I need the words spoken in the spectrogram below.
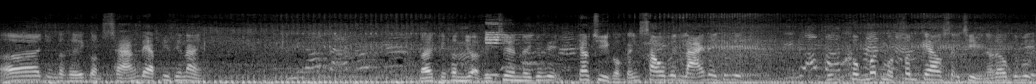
Đấy, chúng ta thấy còn sáng đẹp như thế này. Đây cái phần nhựa phía trên đây quý vị. Keo chỉ của cánh sau bên lái đây quý vị. Cũng không mất một phân keo sợi chỉ nào đâu quý vị.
